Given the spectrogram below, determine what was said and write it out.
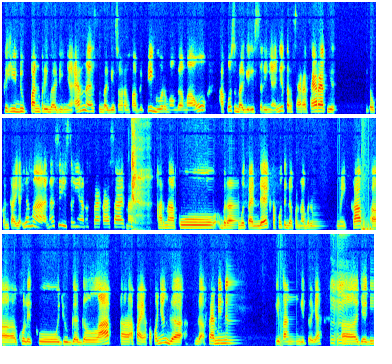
kehidupan pribadinya Ernest sebagai seorang public figure mau nggak mau aku sebagai istrinya ini terseret-seret gitu. Kan kayak yang mana sih istrinya Ernest Prakasa? Nah karena aku berambut pendek aku tidak pernah bermakeup uh, kulitku juga gelap uh, apa ya pokoknya nggak nggak feminin hilang gitu ya. Mm -hmm. uh, jadi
